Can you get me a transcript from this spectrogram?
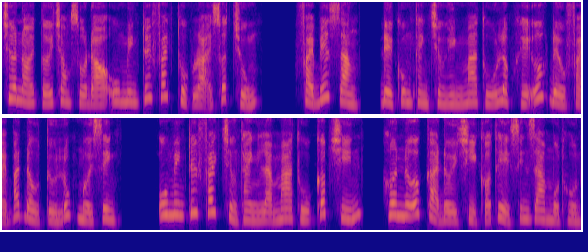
chưa nói tới trong số đó u minh tuyết phách thuộc loại xuất chúng. Phải biết rằng để cùng thành trường hình ma thú lập khế ước đều phải bắt đầu từ lúc mới sinh u minh tuyết phách trưởng thành là ma thú cấp 9, hơn nữa cả đời chỉ có thể sinh ra một hồn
